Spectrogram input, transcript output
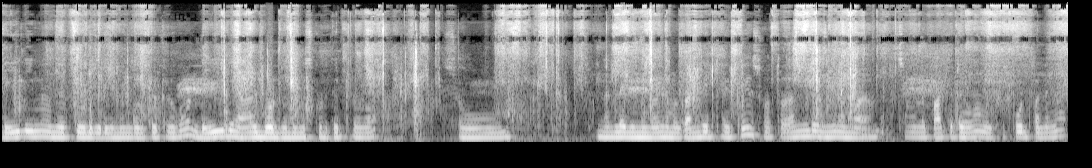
டெய்லியுமே வந்து டூ டிஜிட் கொடுத்துட்ருக்கோம். டெய்லி ஆல் போர்ட் வின்னிங்ஸ் கொடுத்துட்ருக்கோம். ஸோ நல்ல வின்னிங் வந்து நமக்கு வந்துட்டுருக்கு. ஸோ தொடர்ந்து வந்து நம்ம சேனலில் பார்த்துட்ருக்கோம் நம்மளுக்கு சப்போர்ட் பண்ணுங்கள்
